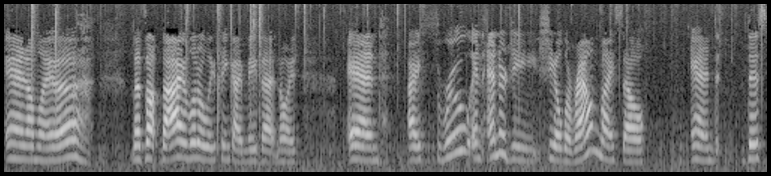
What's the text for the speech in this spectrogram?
and I'm like, ugh. That's not, I literally think I made that noise. And I threw an energy shield around myself, and this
